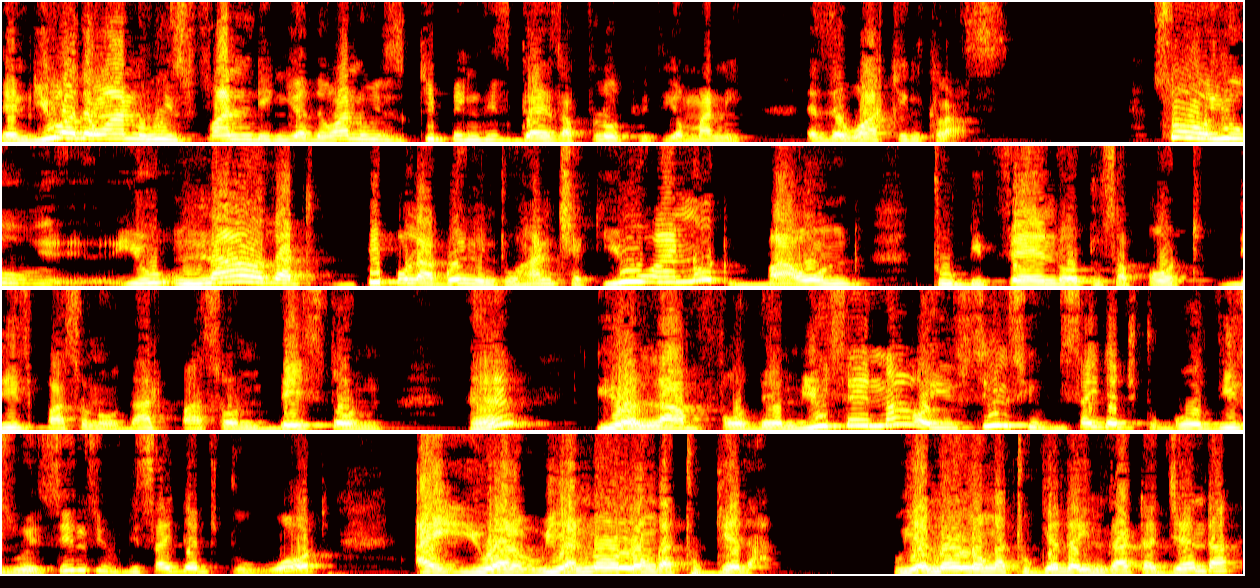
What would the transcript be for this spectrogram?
And you are the one who is funding, you're the one who is keeping these guys afloat with your money as the working class. So you, you now that people are going into handshake, you are not bound to defend or to support this person or that person based on eh, your love for them. You say now, you, since you've decided to go this way, since you've decided to what, I, you are, we are no longer together we are no longer together in that agenda.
